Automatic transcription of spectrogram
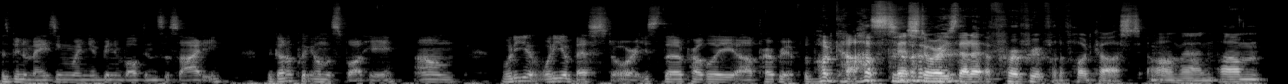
has been amazing when you've been involved in society. We're gonna put you on the spot here. Um, what are your What are your best stories that are probably uh, appropriate for the podcast? Best stories that are appropriate for the podcast. Oh man. Um.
